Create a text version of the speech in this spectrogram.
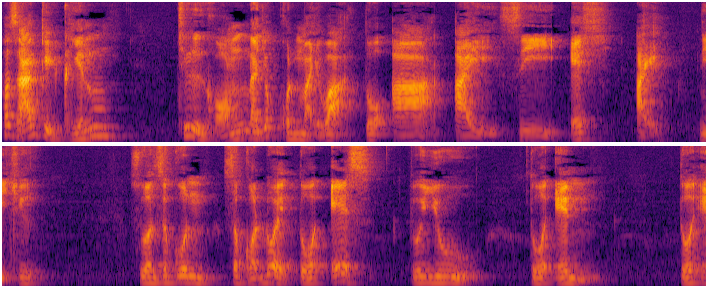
ภาษาอังกฤษเขียนชื่อของนายกคนใหม่ว่าตัว R I C H I นี่ชื่อ ส่วนสกุลสะกดด้วยตัว S ตัว U ตัว N ตัว A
